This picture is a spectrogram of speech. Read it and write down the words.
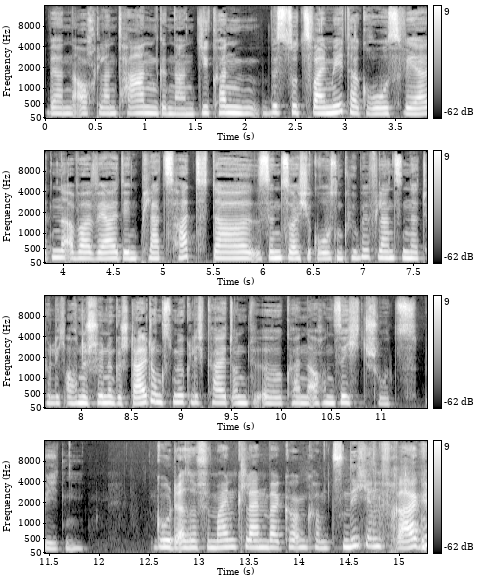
werden auch Lantanen genannt. Die können bis zu zwei Meter groß werden, aber wer den Platz hat, da sind solche großen Kübelpflanzen natürlich auch eine schöne Gestaltungsmöglichkeit und äh, können auch einen Sichtschutz bieten. Gut, also für meinen kleinen Balkon kommt es nicht in Frage.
